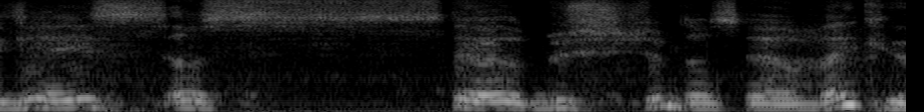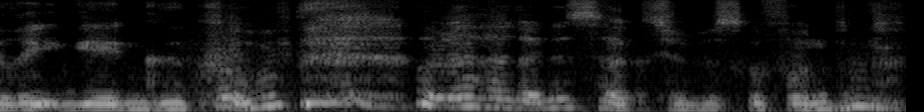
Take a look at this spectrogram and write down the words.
Der ist aus der, bestimmt aus der Valkyrie-Gegend gekommen oder hat eine Sackchips gefunden.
